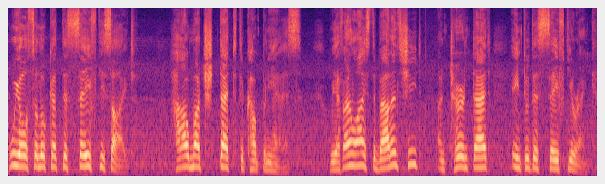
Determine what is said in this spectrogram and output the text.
we also look at the safety side, how much debt the company has. We have analyzed the balance sheet and turned that into the safety rank.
